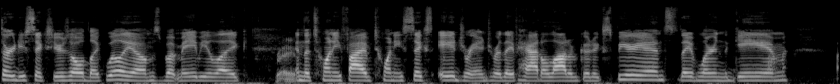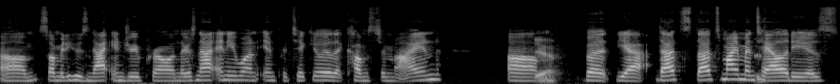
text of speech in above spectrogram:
36 years old like Williams, but maybe like right. in the 25, 26 age range where they've had a lot of good experience, they've learned the game. Um, somebody who's not injury prone. There's not anyone in particular that comes to mind. Um, yeah. But yeah, that's that's my mentality. Is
